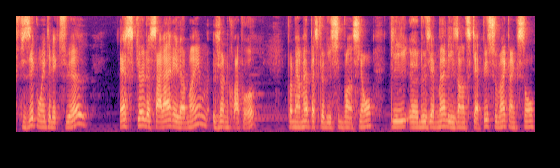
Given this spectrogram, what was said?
physique ou intellectuel, est-ce que le salaire est le même? Je ne crois pas. Premièrement, parce que les subventions, puis euh, deuxièmement, les handicapés, souvent quand ils sont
